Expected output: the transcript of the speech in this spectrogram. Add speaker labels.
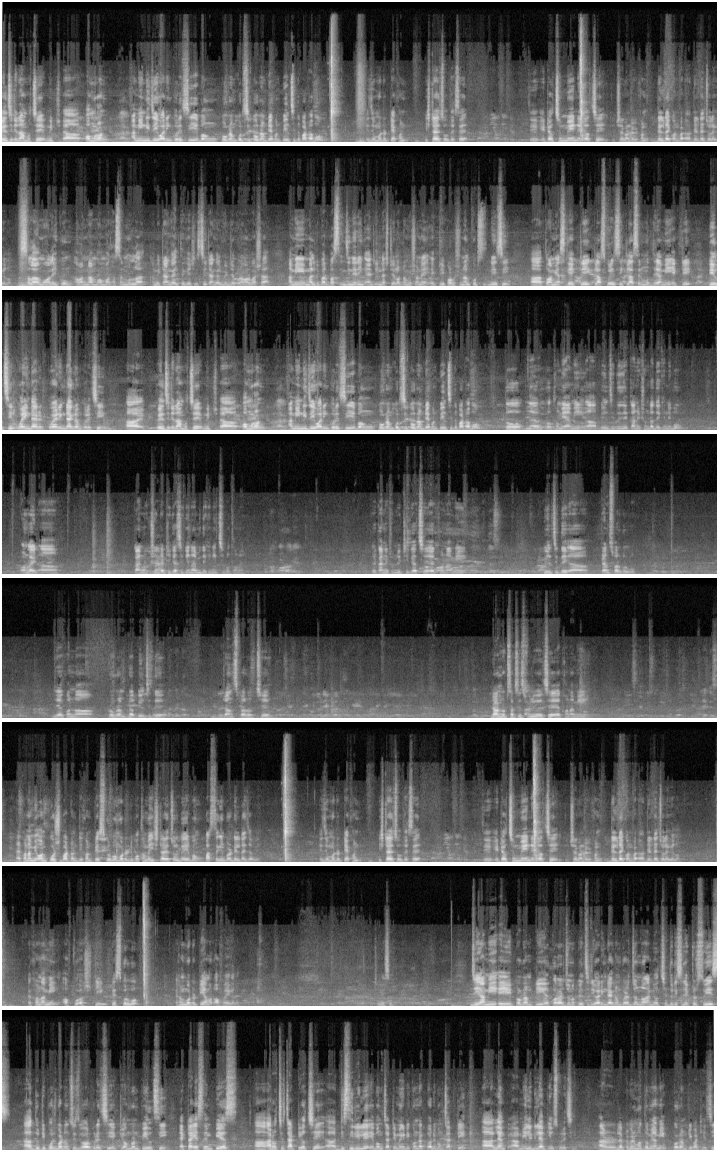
Speaker 1: পেলসিটির নাম হচ্ছে অমরন আমি নিজেই ওয়ারিং করেছি এবং প্রোগ্রাম করেছি। প্রোগ্রামটি এখন পিএলসিতে পাঠাবো। এই যে মোটরটি এখন স্টারে চলতেছে। এটা হচ্ছে মেন এটা হচ্ছে এখন ডেল্টায় ডেল্টায় চলে গেল। আসসালামু আলাইকুম। আমার নাম মোহাম্মদ হাসান মোল্লা। আমি টাঙ্গাইল থেকে এসেছি, টাঙ্গাইল মির্জাপুর আমার বাসা। আমি মাল্টিপারপাস ইঞ্জিনিয়ারিং অ্যান্ড ইন্ডাস্ট্রিয়াল অটোমেশনে একটি প্রফেশনাল কোর্স নিয়েছি। তো আমি আজকে একটি ক্লাস করেছি। ক্লাসের মধ্যে আমি একটি পিএলসির ওয়ারিং ওয়ারিং ডায়াগ্রাম করেছি। পিএলসিটির নাম হচ্ছে অমরন আমি নিজেই ওয়ারিং করেছি এবং প্রোগ্রাম করেছি। প্রোগ্রামটি এখন পিএলসিতে পাঠাবো। তো প্রথমে আমি পিএলসিতে যে কানেকশনটা দেখে নেব। অনলাইন কানেকশনটা ঠিক আছে কিনা আমি দেখে নিচ্ছি প্রথমে। কানেকশনটি ঠিক আছে। এখন আমি পিএলসিতে ট্রান্সফার করব। যে এখন প্রোগ্রামটা পিএলসিতে ট্রান্সফার হচ্ছে। ডাউনলোড সাকসেসফুল হয়েছে। এখন আমি এখন আমি অন পোস্ট বাটনটি এখন প্রেস করব। মোটরটি প্রথমে স্টারে চলবে এবং পাঁচ সেকেন্ড পর ডেল্টায় যাবে। এই যে মোটরটি এখন স্টারে চলতেছে। তো এটা হচ্ছে মেন এটা হচ্ছে সেটা এখন ডেল্টায় কনভার্ট ডেল্টায় চলে গেল। এখন আমি অফ পোস্টটি প্রেস করব। এখন মোটরটি আমার অফ হয়ে গেল। ঠিক আছে? জি, আমি এই প্রোগ্রামটি করার জন্য পিএলসিটি ওয়ারিং ডায়াগ্রাম করার জন্য, আমি হচ্ছে দুটি সিলেক্টর সুইচ দুটি পোস্ট বাটন সুইচ ব্যবহার করেছি। একটি অমরন পিএলসি একটা এস এমপিএস আর হচ্ছে চারটি হচ্ছে ডিসি রিলে এবং চারটি ম্যাগনেটিক কন্ডাক্টর এবং চারটি ল্যাম্প, আমি এলইডি ল্যাম্প ইউজ করেছি। আর ল্যাপটপের মাধ্যমে আমি প্রোগ্রামটি পাঠিয়েছি।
